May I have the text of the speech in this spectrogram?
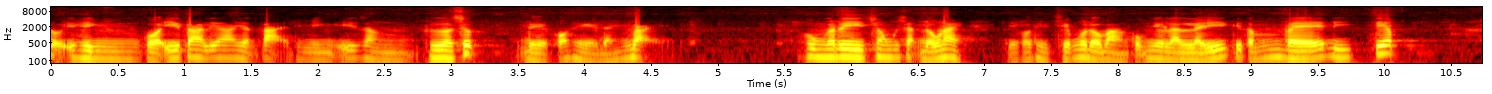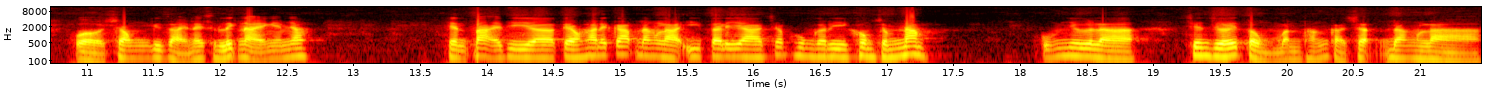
đội hình của Italia hiện tại thì mình nghĩ rằng thừa sức để có thể đánh bại Hungary trong cái trận đấu này thì có thể chiếm ngôi đầu bảng cũng như là lấy cái tấm vé đi tiếp ở trong cái giải Nations League này, anh em nhé. Hiện tại thì à, kèo handicap đang là Italia chấp Hungary 0.5 cũng như là trên dưới tổng bàn thắng cả trận đang là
